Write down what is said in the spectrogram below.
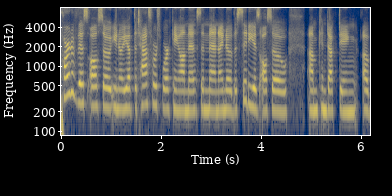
part of this also, you know, you have the task force working on this. And then I know the city is also um, conducting a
